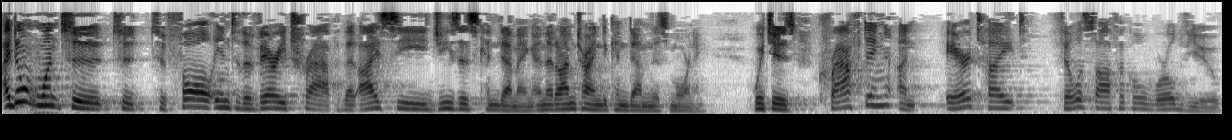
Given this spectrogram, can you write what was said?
I don't want to, to, to fall into the very trap that I see Jesus condemning and that I'm trying to condemn this morning, which is crafting an airtight philosophical worldview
